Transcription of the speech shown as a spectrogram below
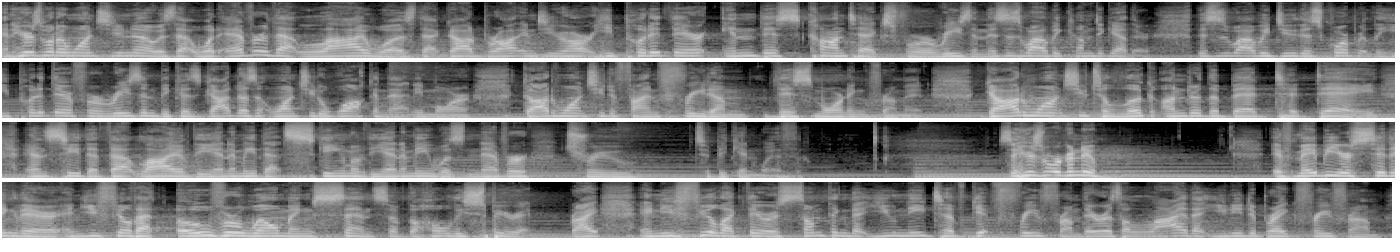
And here's what I want you to know is that whatever that lie was that God brought into your heart, He put it there in this context for a reason. This is why we come together. This is why we do this corporately. He put it there for a reason because God doesn't want you to walk in that anymore. God wants you to find freedom this morning from it. God wants you to look under the bed today and see that that lie of the enemy, that scheme of the enemy was never true to begin with. So here's what we're gonna do if maybe you're sitting there and you feel that overwhelming sense of the Holy Spirit, right? And you feel like there is something that you need to get free from, there is a lie that you need to break free from,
